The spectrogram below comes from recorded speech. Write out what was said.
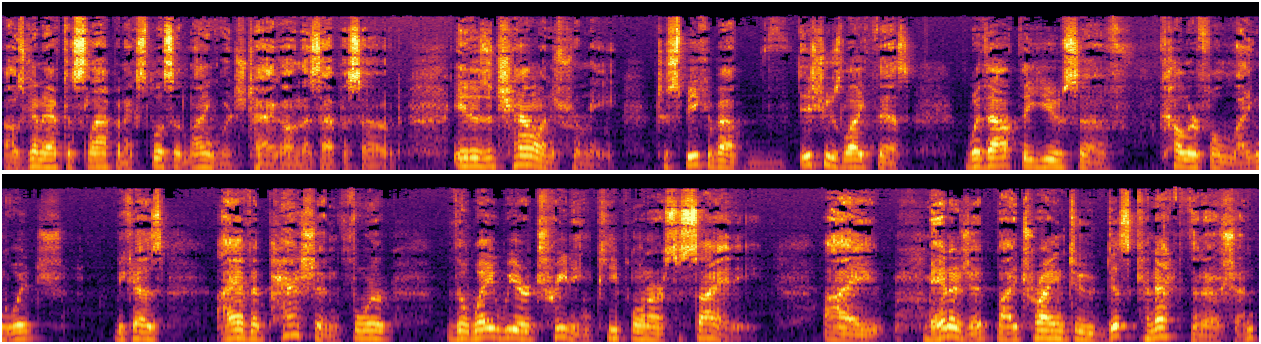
I was going to have to slap an explicit language tag on this episode. It is a challenge for me to speak about issues like this without the use of colorful language because I have a passion for the way we are treating people in our society. I manage it by trying to disconnect the notion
